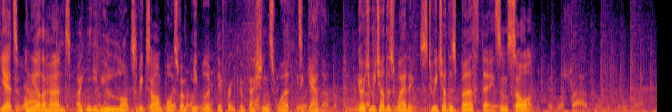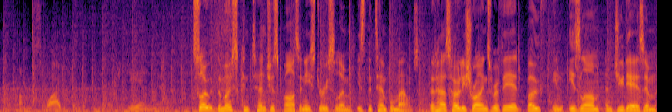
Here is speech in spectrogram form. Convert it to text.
Yet, on the other hand, I can give you lots of examples when people of different confessions work together, go to each other's weddings, to each other's birthdays, and so on. So, the most contentious part in East Jerusalem is the Temple Mount, that has holy shrines revered both in Islam and Judaism,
